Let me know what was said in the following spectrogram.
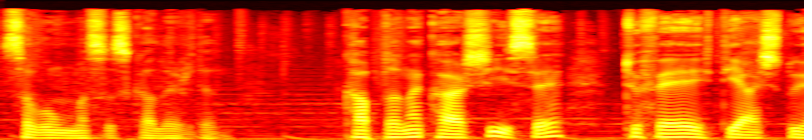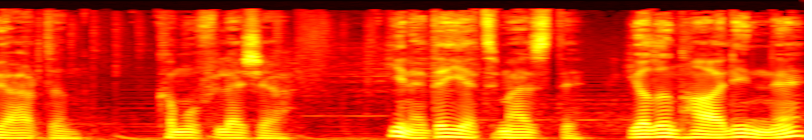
savunmasız kalırdın. Kaplana karşı ise tüfeğe ihtiyaç duyardın. Kamuflaja. Yine de yetmezdi. Yalın halinle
